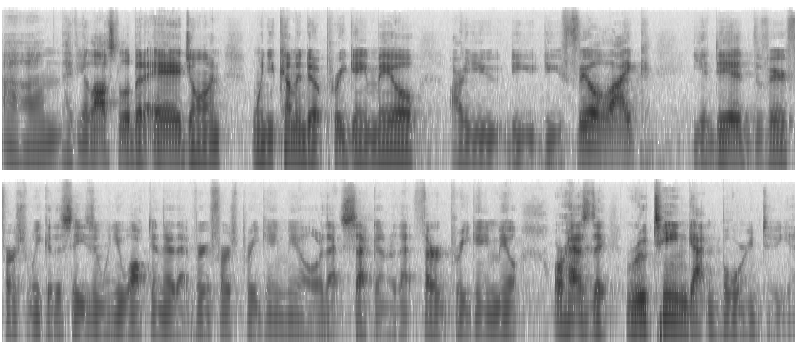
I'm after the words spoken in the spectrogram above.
Um, have you lost a little bit of edge on when you come into a pregame meal? Are you do you do you feel like you did the very first week of the season when you walked in there that very first pregame meal, or that second or that third pregame meal, or has the routine gotten boring to you?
